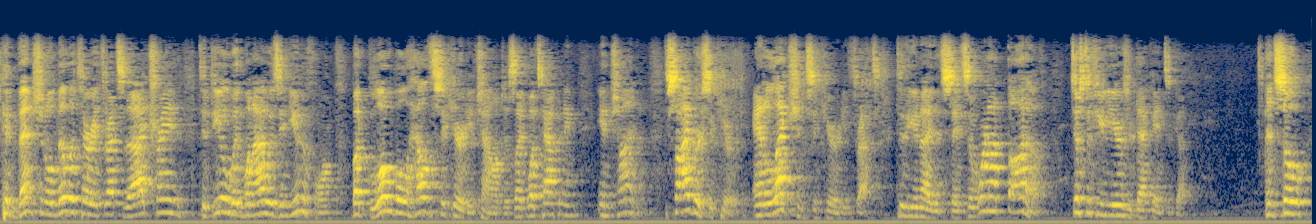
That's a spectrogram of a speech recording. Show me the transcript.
conventional military threats that I trained to deal with when I was in uniform, but global health security challenges like what's happening in China, cybersecurity and election security threats to the United States that were not thought of just a few years or decades ago. And so,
